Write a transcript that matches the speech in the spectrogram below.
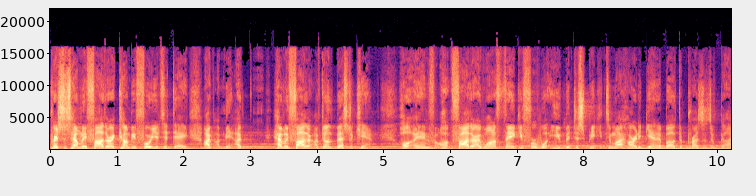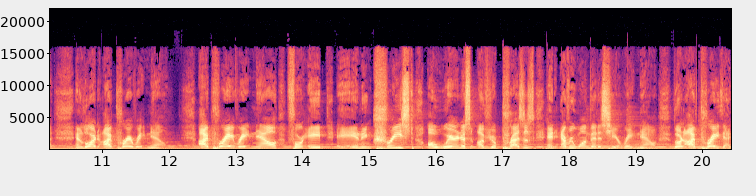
Precious heavenly father i come before you today. I, I, I, heavenly father i've done the best i can. And uh, father i want to thank you for what you've been just speaking to my heart again about the presence of god. And lord i pray right now I pray right now for a, an increased awareness of your presence and everyone that is here right now. Lord, I pray that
